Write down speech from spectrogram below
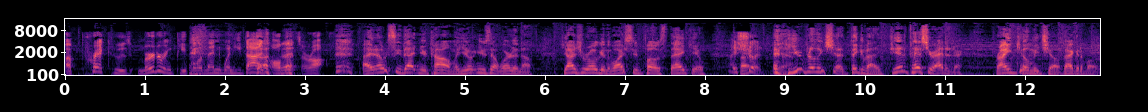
a prick who's murdering people and then when he dies all bets are off I don't see that in your column. You don't use that word enough. Josh Rogin, the Washington Post. Thank you. Uh, I should, you really should. Think about it. You had to pass your editor. Brian Kilmeade Show. Back in a moment.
